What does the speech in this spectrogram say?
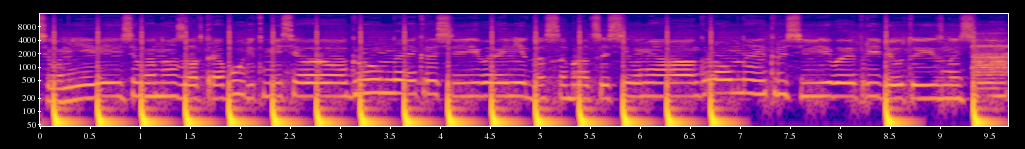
Весело, мне весело, но завтра будет месиво. Огромное, красивое, не даст собраться силами. Огромное, красивое придет и изнасилует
